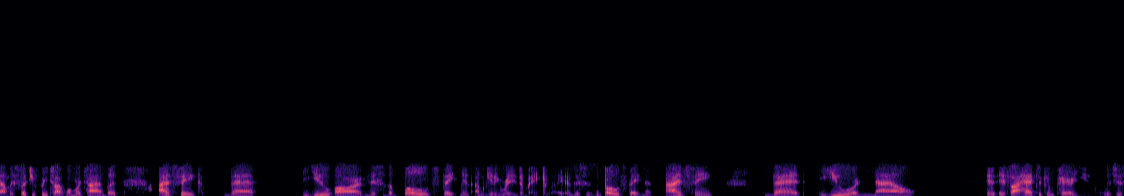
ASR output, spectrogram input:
I'm just let you free talk one more time. But I think that you are. This is a bold statement I'm getting ready to make. Right. This is a bold statement. I think that you are now. If I had to compare you, which is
